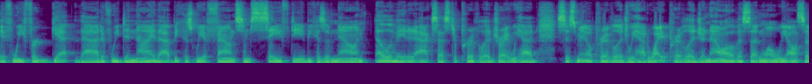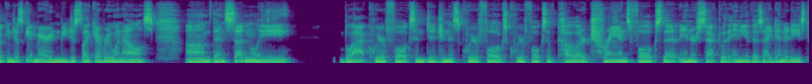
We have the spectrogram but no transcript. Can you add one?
if we forget that, if we deny that because we have found some safety because of now an elevated access to privilege, right? We had cis male privilege, we had white privilege, and now all of a sudden, well, we also can just get married and be just like everyone else. Um, then suddenly black queer folks, indigenous queer folks, queer folks of color, trans folks that intersect with any of those identities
